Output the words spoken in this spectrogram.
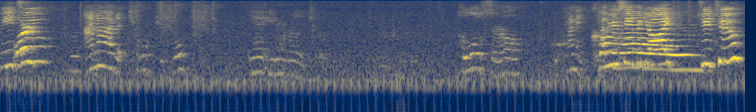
B2? Or- I know how to kill people. Yeah, you don't really kill. Hello, sir. Kind of. Have you seen the guy? G2?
